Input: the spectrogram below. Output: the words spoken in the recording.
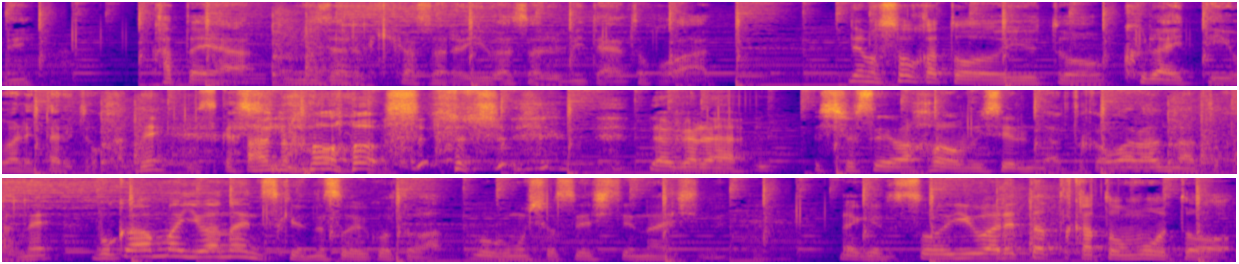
ね肩や見ざる聞かざる言わざるみたいなとこがあってでもそうかというと暗いって言われたりとかね。難しい。あの だから書生は歯を見せるなとか笑うなとかね。僕はあんま言わないんですけどねそういうことは。僕も書生してないしね。だけどそう言われたかと思うと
